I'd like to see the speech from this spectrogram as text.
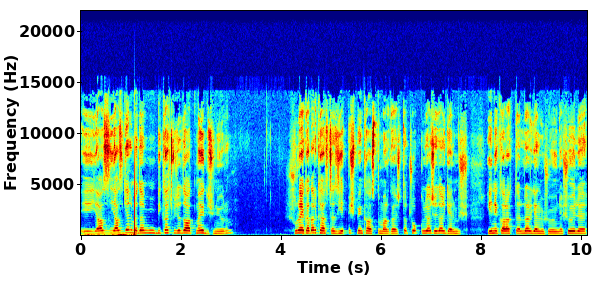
e, yaz yaz gelmeden birkaç video daha atmayı düşünüyorum. Şuraya kadar kasacağız. 70 bin kastım arkadaşlar. Çok güzel şeyler gelmiş. Yeni karakterler gelmiş oyuna. Şöyle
